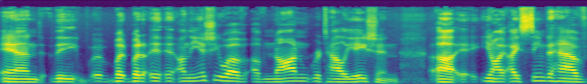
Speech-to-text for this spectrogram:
and the but but uh, on the issue of of non retaliation uh, you know, I, I, seem to have.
